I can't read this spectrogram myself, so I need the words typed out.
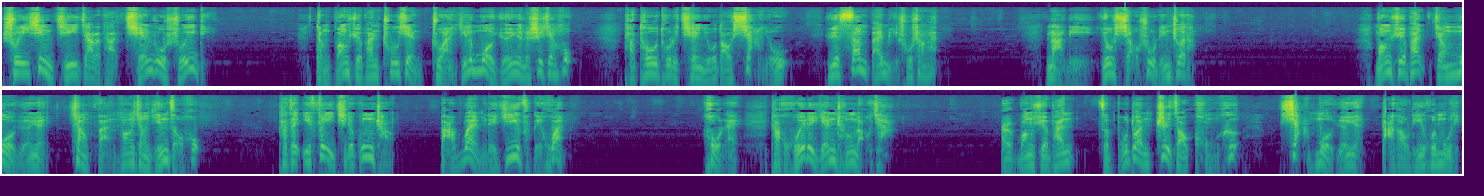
水性极佳的他潜入水底。等王学潘出现，转移了莫媛媛的视线后，他偷偷的潜游到下游约三百米处上岸，那里有小树林遮挡。王学潘将莫媛媛向反方向引走后，他在一废弃的工厂把外面的衣服给换了。后来他回了盐城老家，而王学潘则不断制造恐吓，吓莫媛媛，达到离婚目的。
